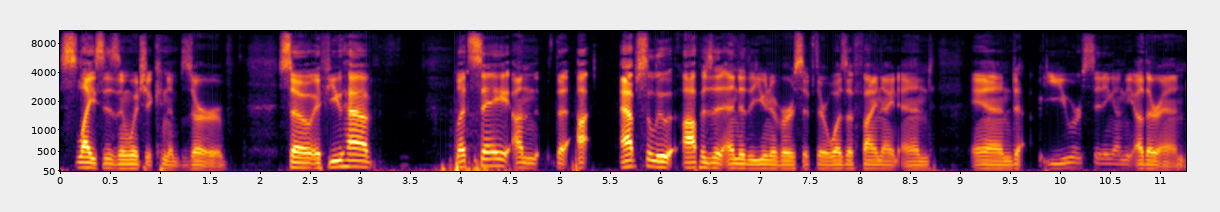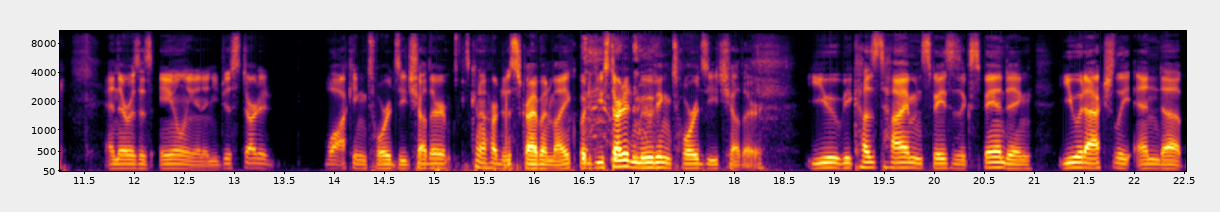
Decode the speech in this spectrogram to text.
slices in which it can observe. So if you have, let's say, on the uh, absolute opposite end of the universe, if there was a finite end, and you were sitting on the other end, and there was this alien, and you just started walking towards each other. It's kind of hard to describe on mic, but if you started moving towards each other, you because time and space is expanding, you would actually end up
